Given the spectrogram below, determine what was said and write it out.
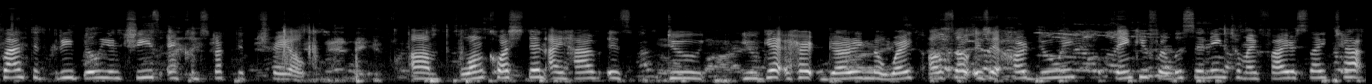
planted 3 billion trees and constructed trails um, one question I have is Do you get hurt during the work? Also, is it hard doing? Thank you for listening to my fireside chat.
